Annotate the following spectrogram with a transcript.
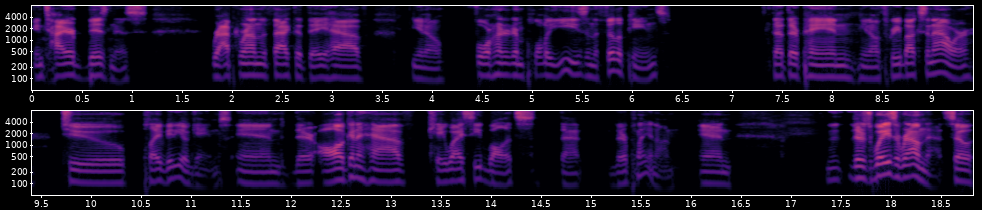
entire business wrapped around the fact that they have, you know, 400 employees in the Philippines that they're paying, you know, three bucks an hour to play video games, and they're all going to have KYC wallets that they're playing on, and th- there's ways around that. So,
